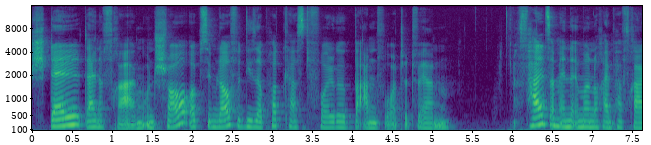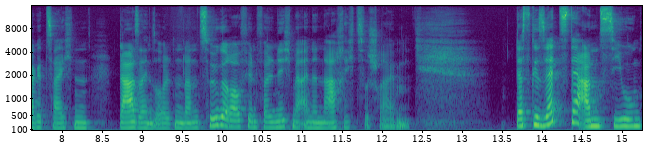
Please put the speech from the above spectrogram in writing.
Stell deine Fragen und schau, ob sie im Laufe dieser Podcast-Folge beantwortet werden. Falls am Ende immer noch ein paar Fragezeichen da sein sollten, dann zögere auf jeden Fall nicht mehr eine Nachricht zu schreiben. Das Gesetz der Anziehung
